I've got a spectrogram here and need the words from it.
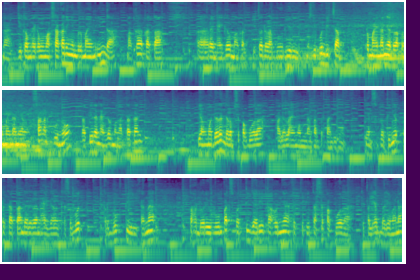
Nah, jika mereka memaksakan ingin bermain indah, maka kata uh, Ren Hegel maka itu adalah bunuh diri. Meskipun dicap permainannya adalah permainan yang sangat kuno, tapi Ren Hegel mengatakan yang modern dalam sepak bola adalah yang memenangkan pertandingan. Yang sepertinya perkataan dari Ren Hegel tersebut terbukti karena tahun 2004 seperti jadi tahunnya efektivitas sepak bola. Kita lihat bagaimana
